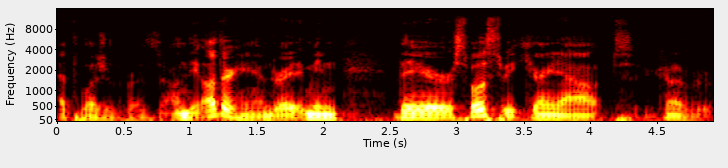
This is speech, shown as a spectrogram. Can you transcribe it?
at the pleasure of the president. On the other hand, right. I mean, they're supposed to be carrying out kind of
